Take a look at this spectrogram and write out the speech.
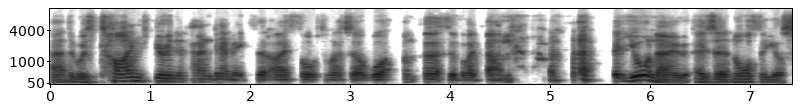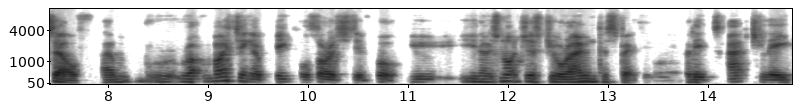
Uh, there was times during the pandemic that I thought to myself, "What on earth have I done?" but you'll know, as an author yourself, um, writing a big authoritative book, you you know, it's not just your own perspective but it's actually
